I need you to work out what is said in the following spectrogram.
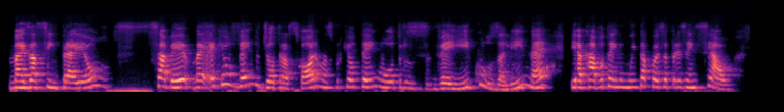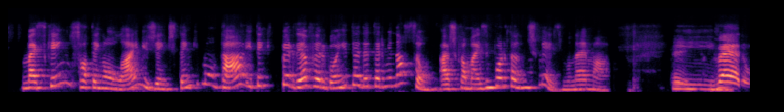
Mas assim, para eu saber, é que eu vendo de outras formas, porque eu tenho outros veículos ali, né? E acabo tendo muita coisa presencial. Mas quem só tem online, gente, tem que montar e tem que perder a vergonha e ter determinação. Acho que é o mais importante mesmo, né, Má? É. E... Vero,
